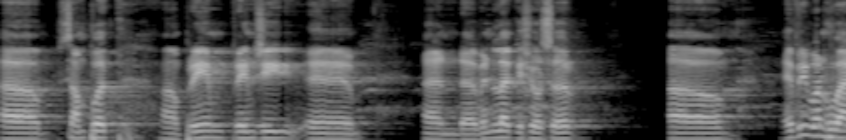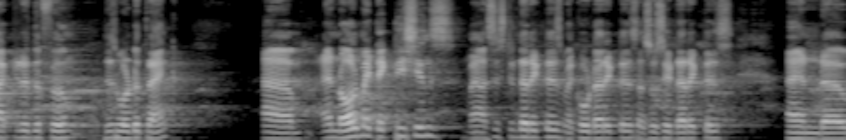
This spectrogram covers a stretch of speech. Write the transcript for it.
Sampath, uh, Prem, Premji, uh, and uh, Vennela Kishore sir, um, everyone who acted in the film, just want to thank. Um, and all my technicians, my assistant directors, my co-directors, associate directors, and uh,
